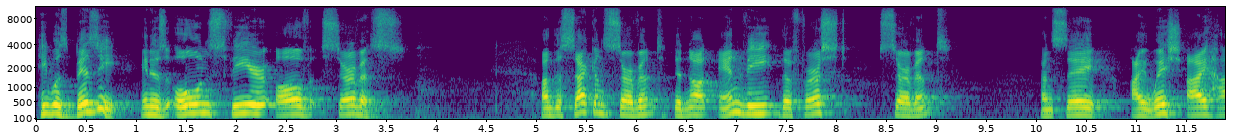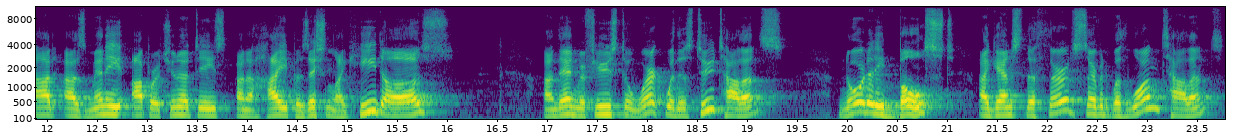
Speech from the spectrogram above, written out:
He was busy in his own sphere of service. And the second servant did not envy the first servant and say, I wish I had as many opportunities and a high position like he does, and then refuse to work with his two talents nor did he boast against the third servant with one talent,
